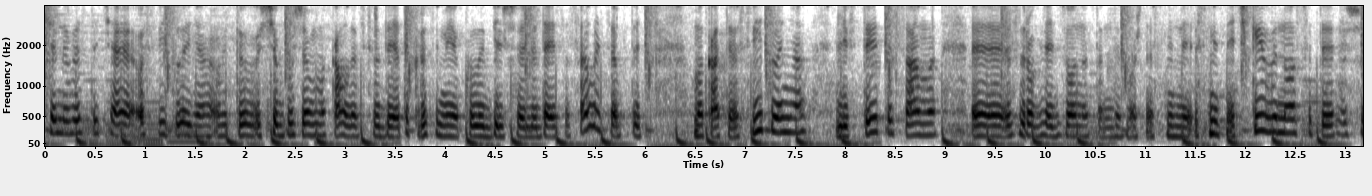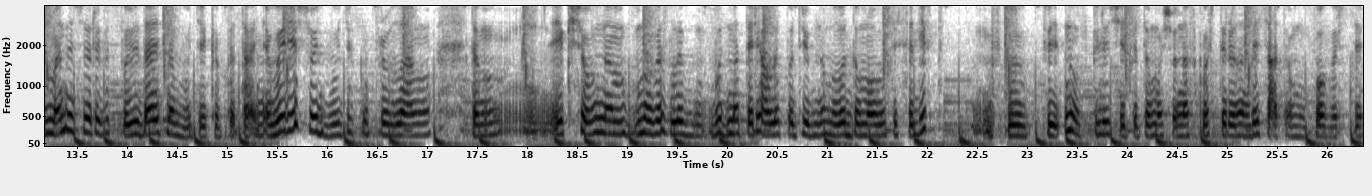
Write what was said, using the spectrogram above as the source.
Ще не вистачає освітлення, от, щоб вже вмикали всюди. Я так розумію, коли більше людей заселиться, будуть вмикати освітлення, ліфти те саме, е, зроблять зону там, де можна смітнички виносити. Що менеджери відповідають на будь-яке питання, вирішують будь-яку проблему. Там, якщо нам ми везли будматеріали, потрібно було домовитися ліфт ну, включити, тому що у нас квартира на 10-му поверсі,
